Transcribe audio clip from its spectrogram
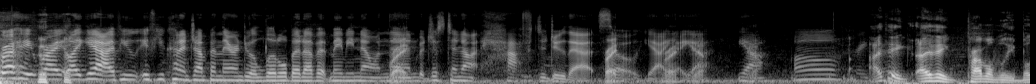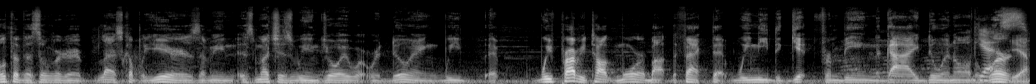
right right like yeah if you if you kind of jump in there and do a little bit of it maybe now and then Right. but just to not have to do that Right. so yeah Right, yeah yeah yeah, oh great I think I think probably both of us over the last couple of years. I mean, as much as we enjoy what we're doing, we uh, we've probably talked more about the fact that we need to get from being the guy doing all the Yes. work Yeah.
